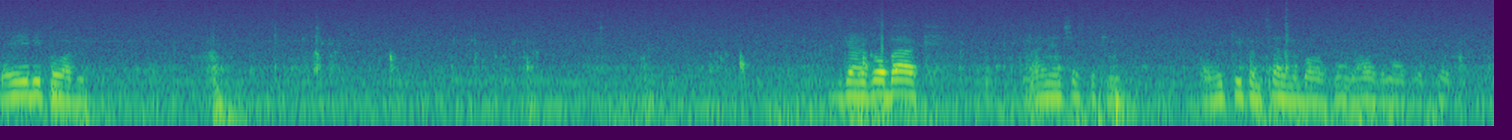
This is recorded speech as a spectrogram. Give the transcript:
Baby porgy. You gotta go back nine inches to keep. And we keep him ten in the that was a nice little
